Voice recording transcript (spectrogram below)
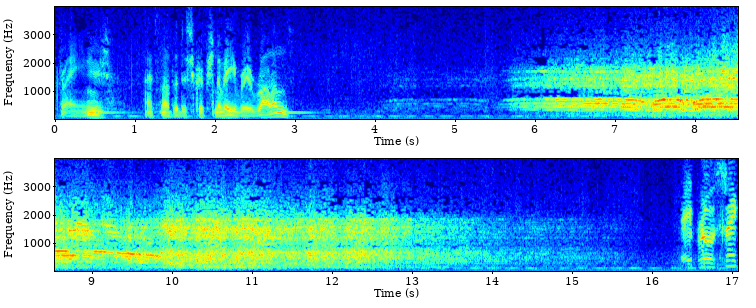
strange. That's not the Avery Rollins. April 6th,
